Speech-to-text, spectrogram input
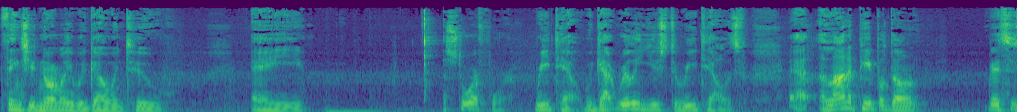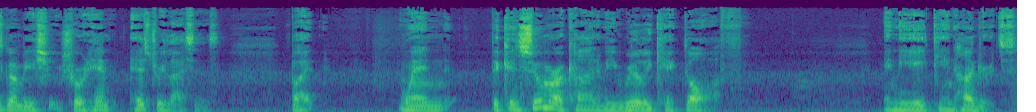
Things you normally would go into a a store for retail. We got really used to retail. It's, a lot of people don't. This is going to be short history lessons, but when the consumer economy really kicked off in the 1800s,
